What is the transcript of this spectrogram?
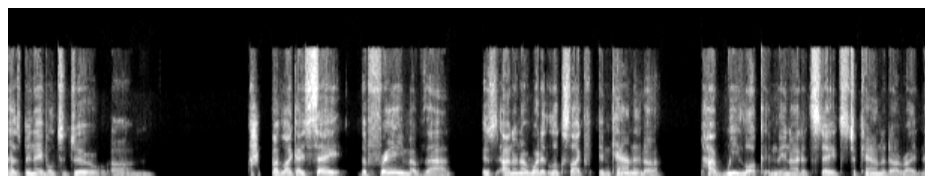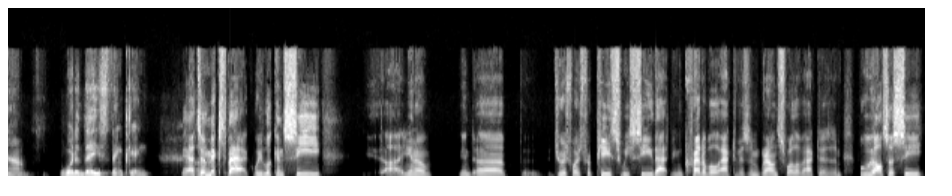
has been able to do um but like i say the frame of that is i don't know what it looks like in canada how we look in the united states to canada right now. What are they thinking? Yeah it's a uh, mixed bag. We look and see uh, you know in, uh, Jewish Voice for Peace, we see that incredible activism, groundswell of activism. we also see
